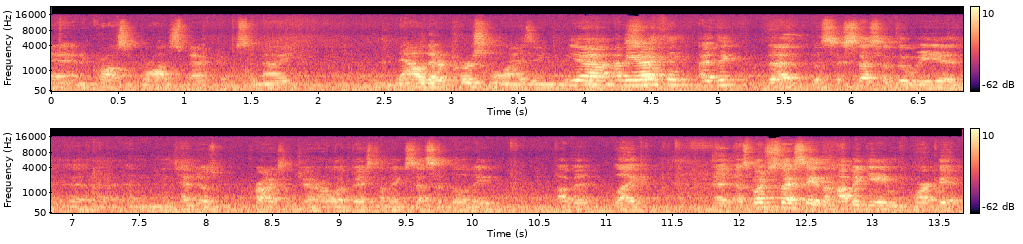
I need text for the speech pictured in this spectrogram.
and across a broad spectrum? So now, now they're personalizing. The Yeah, game, I mean, I think, I think that the success of the Wii and, uh, and Nintendo's products in general are based on the accessibility of it. Like, as much as I say in the hobby game market,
